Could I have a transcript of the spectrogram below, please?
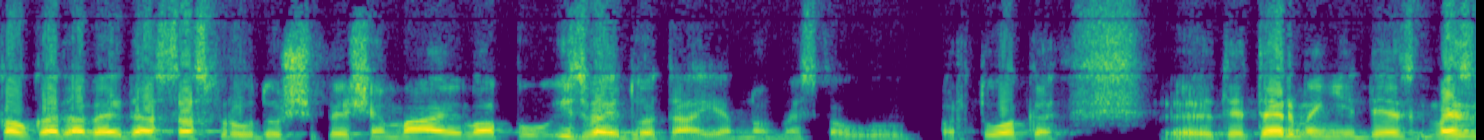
kaut kādā veidā sasprūduši pie šiem mājaslapu izveidotājiem. Nu, mēs kaut par to, ka e, tie termiņi diezgan. Mēs,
